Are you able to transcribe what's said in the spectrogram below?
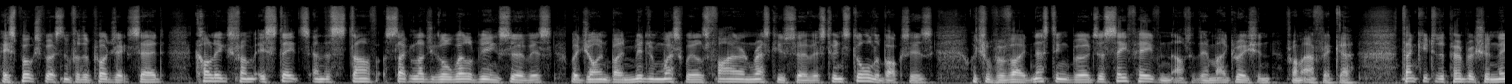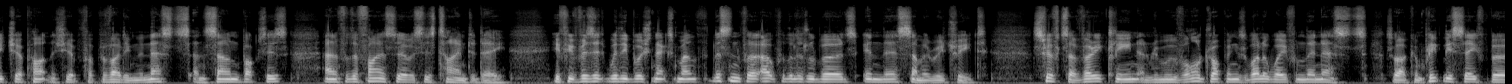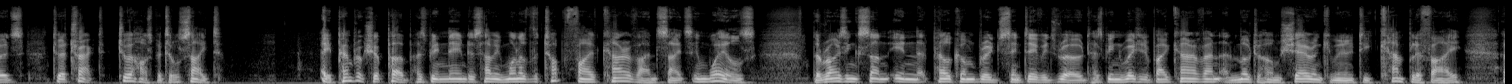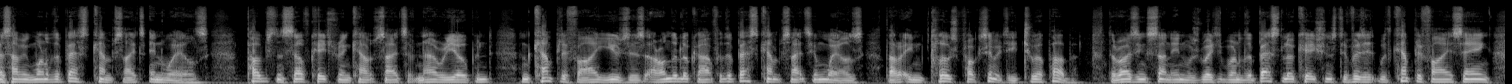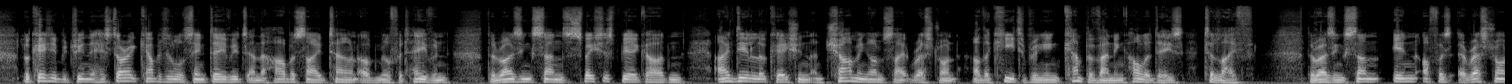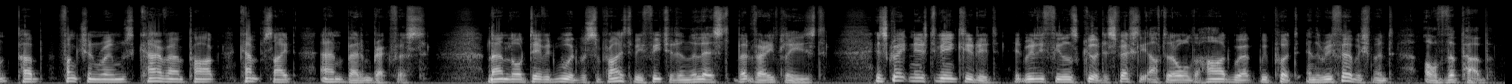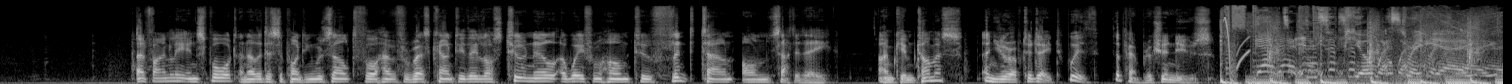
A spokesperson for the project said colleagues from estates and the staff psychological well-being service were joined by Mid and West Wales Fire and Rescue Service to install the boxes, which will provide nesting birds a safe haven after their migration from Africa. Thank you to the Pembrokeshire Nature Partnership for providing the nests and sound boxes and for the fire service's time today. If you visit Withybush next month, listen for out for the little birds in their summer retreat. Swifts are very clean and remove all droppings well away from their nests, so are completely safe birds to attract to a hospital site. A Pembrokeshire pub has been named as having one of the top five caravan sites in Wales. The Rising Sun Inn at Pelcombe Bridge, St David's Road, has been rated by caravan and motorhome sharing community Camplify as having one of the best campsites in Wales. Pubs and self-catering campsites have now reopened, and Camplify users are on the lookout for the best campsites in Wales that are in close proximity to a pub. The Rising Sun Inn was rated one of the best locations to visit, with Camplify saying, located between the historic capital of St David's and the harbourside town of Milford Haven, the Rising Sun's spacious beer garden, ideal location and charming on-site restaurant are the key to bringing campervanning holidays to life. The Rising Sun Inn offers a restaurant, pub, function rooms, caravan park, campsite, and bed and breakfast. Landlord David Wood was surprised to be featured in the list, but very pleased. It's great news to be included. It really feels good, especially after all the hard work we put in the refurbishment of the pub. And finally, in sport, another disappointing result for Haverfordwest County. They lost 2 0 away from home to Flint Town on Saturday. I'm Kim Thomas, and you're up to date with the Pembrokeshire News. Get into Pure West Radio.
